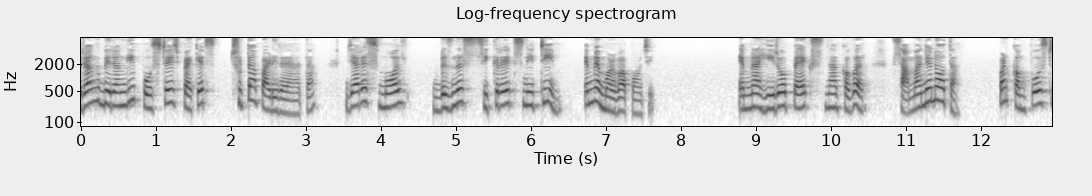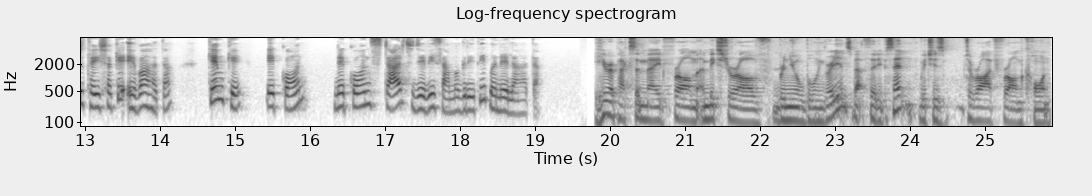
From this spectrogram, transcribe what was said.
રંગબેરંગી પોસ્ટેજ પેકેટ્સ છૂટા પાડી રહ્યા હતા જ્યારે સ્મોલ બિઝનેસ સિક્રેટ્સની ટીમ એમને મળવા પહોંચી એમના હીરો પેક્સના કવર સામાન્ય નહોતા પણ કમ્પોસ્ટ થઈ શકે એવા હતા કેમ કે એ કોન ને કોર્ન સ્ટાર્ચ જેવી સામગ્રીથી બનેલા હતા Hero packs are made from a mixture of renewable ingredients, about 30%, which is derived from corn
